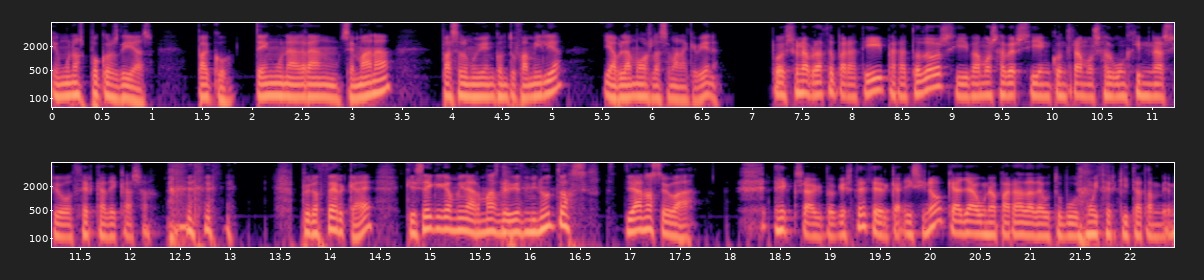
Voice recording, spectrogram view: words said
en unos pocos días. Paco, ten una gran semana, pásalo muy bien con tu familia y hablamos la semana que viene. Pues un abrazo para ti, para todos y vamos a ver si encontramos algún gimnasio cerca de casa. pero cerca, ¿eh? Que si hay que caminar más de 10 minutos, ya no se va. Exacto, que esté cerca. Y si no, que haya una parada de autobús muy cerquita también.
